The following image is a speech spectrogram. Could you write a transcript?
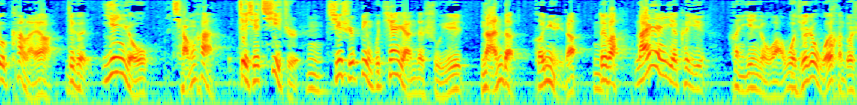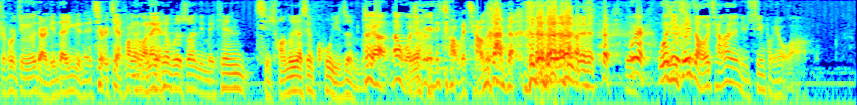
就看来啊，这个阴柔、强悍这些气质，嗯其实并不天然的属于男的和女的，嗯对吧？男人也可以很阴柔啊。我觉着我很多时候就有点林黛玉那劲儿，见风落泪的那天。不是说你每天起床都要先哭一阵吗？对啊，那我是不是也得找个强悍的？对对对对 不是，我就你可以找个强悍的女性朋友啊。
